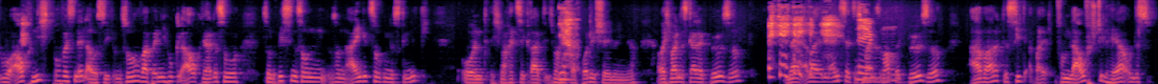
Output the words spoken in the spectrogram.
wo auch nicht professionell aussieht. Und so war Benny Huckel auch. Der hatte so, so ein bisschen so ein, so ein eingezogenes Genick. Und ich mache jetzt hier gerade, ich mache Ja. jetzt gerade Bodyshaming, ne? Aber ich meine das ist gar nicht böse. Nein, aber im Ernst jetzt, ich meine das ist überhaupt nicht böse. Aber das sieht aber vom Laufstil her, und das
